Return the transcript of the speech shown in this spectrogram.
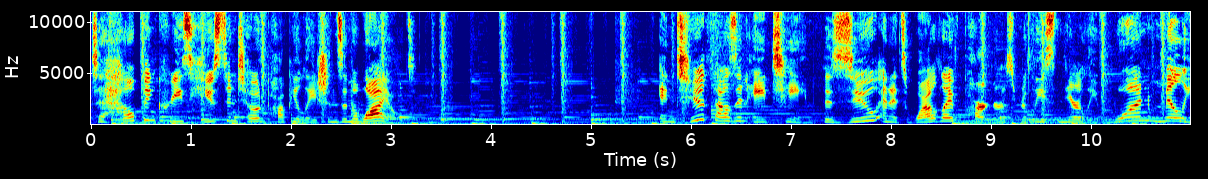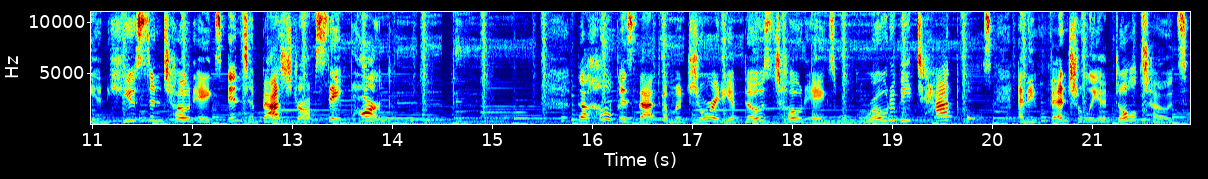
to help increase Houston toad populations in the wild. In 2018, the zoo and its wildlife partners released nearly 1 million Houston toad eggs into Bastrop State Park. The hope is that a majority of those toad eggs will grow to be tadpoles and eventually adult toads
